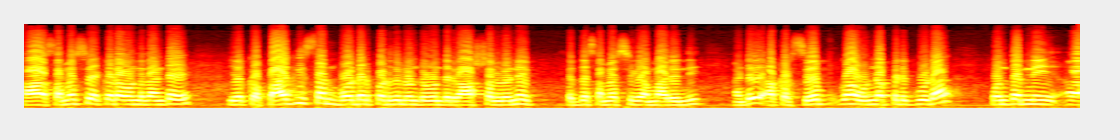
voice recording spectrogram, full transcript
ఆ సమస్య ఎక్కడ ఉన్నదంటే ఈ యొక్క పాకిస్తాన్ బోర్డర్ పరిధిలో ఉన్నటువంటి రాష్ట్రాల్లోనే పెద్ద సమస్యగా మారింది. అంటే అక్కడ సేఫ్గా ఉన్నప్పటికీ కూడా కొందరిని ఆ,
